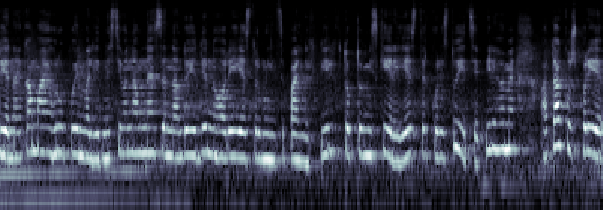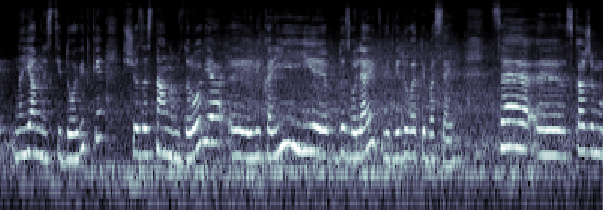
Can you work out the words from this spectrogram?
людина, яка має групу інвалідності, вона внесена до єдиного реєстру муніципальних пільг, тобто міський реєстр, користується пільгами, а також при наявності довідки, що за станом здоров'я е, лікарі її дозволяють відвідувати басейн. Це, е, скажімо,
